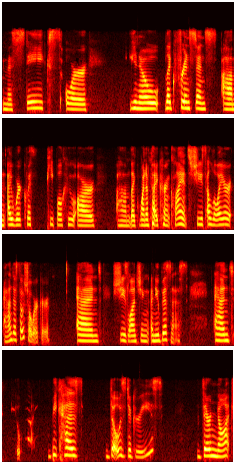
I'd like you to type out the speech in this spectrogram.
mistakes or, you know, like for instance, um, I work with people who are um, like one of my current clients. She's a lawyer and a social worker, and she's launching a new business. And because those degrees they're not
